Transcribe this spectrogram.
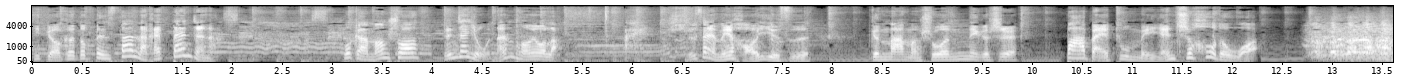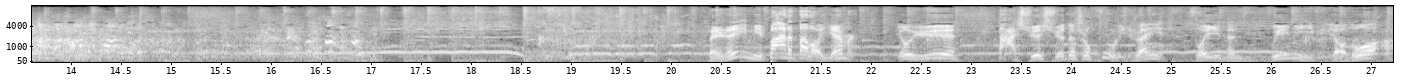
你表哥都奔三了，还单着呢。”我赶忙说：“人家有男朋友了。”哎，实在没好意思跟妈妈说，那个是八百度美颜之后的我。本人一米八的大老爷们，由于大学学的是护理专业，所以呢女闺蜜比较多啊。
